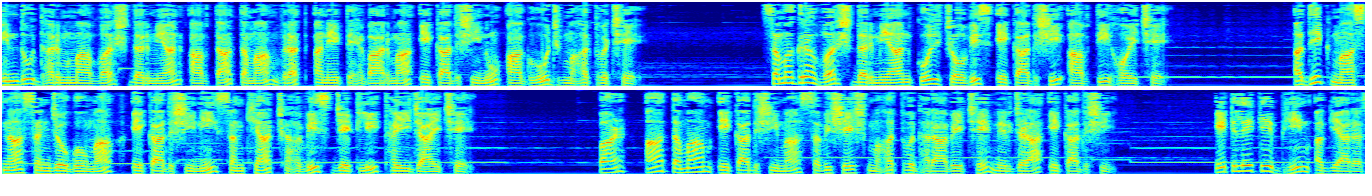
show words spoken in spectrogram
હિન્દુ ધર્મમાં વર્ષ દરમિયાન આવતા તમામ વ્રત અને તહેવારમાં એકાદશીનું આગવું જ મહત્વ છે. સમગ્ર વર્ષ દરમિયાન કુલ ચોવીસ એકાદશી આવતી હોય છે. અધિક માસના સંજોગોમાં એકાદશીની સંખ્યા છવ્વીસ જેટલી થઈ જાય છે. પણ આ તમામ એકાદશીમાં સવિશેષ મહત્વ ધરાવે છે નિર્જળા એકાદશી. એટલે કે ભીમ અગિયારસ.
